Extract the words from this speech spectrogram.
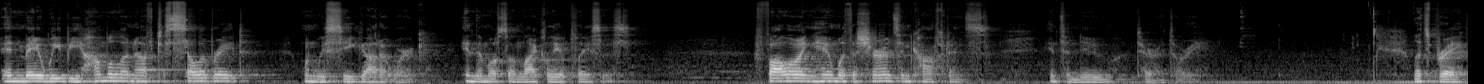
And may we be humble enough to celebrate when we see God at work in the most unlikely of places, following Him with assurance and confidence into new territory. Let's pray.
